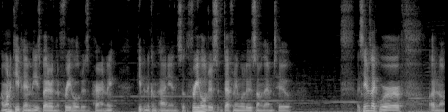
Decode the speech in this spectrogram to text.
I want to keep him. He's better than the freeholders, apparently. Keeping the companions. So the freeholders definitely will lose some of them, too. It seems like we're... I don't know.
